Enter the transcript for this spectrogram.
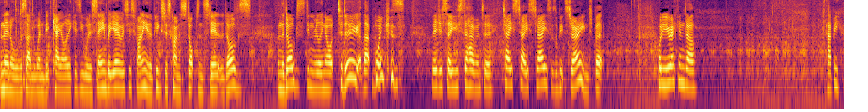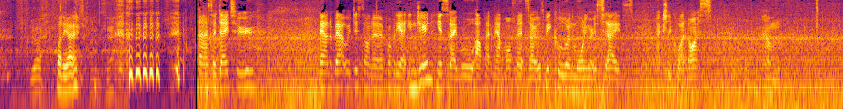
and then all of a sudden it went a bit chaotic as you would have seen. But yeah, it was just funny. The pigs just kind of stopped and stared at the dogs. And the dogs didn't really know what to do at that point because they're just so used to having to chase, chase, chase. It was a bit strange. But what do you reckon, Dal? Happy? Yeah. Bloody oath. uh, so day two out and about. We're just on a property at Injune. Yesterday we were all up at Mount Moffat, so it was a bit cooler in the morning, whereas today it's actually quite nice. Um,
